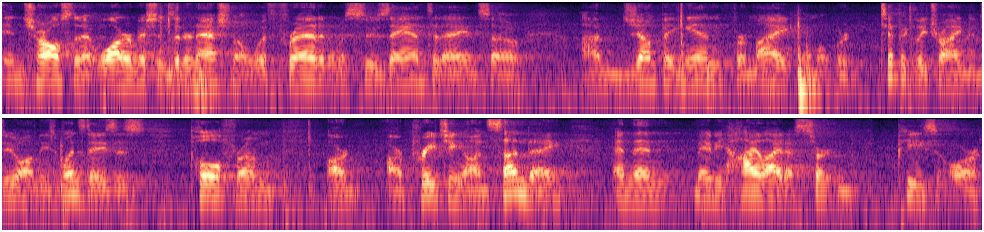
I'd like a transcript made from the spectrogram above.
in Charleston at Water Missions International with Fred and with Suzanne today, and so I'm jumping in for Mike. And what we're typically trying to do on these Wednesdays is pull from our, our preaching on Sunday and then maybe highlight a certain piece or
